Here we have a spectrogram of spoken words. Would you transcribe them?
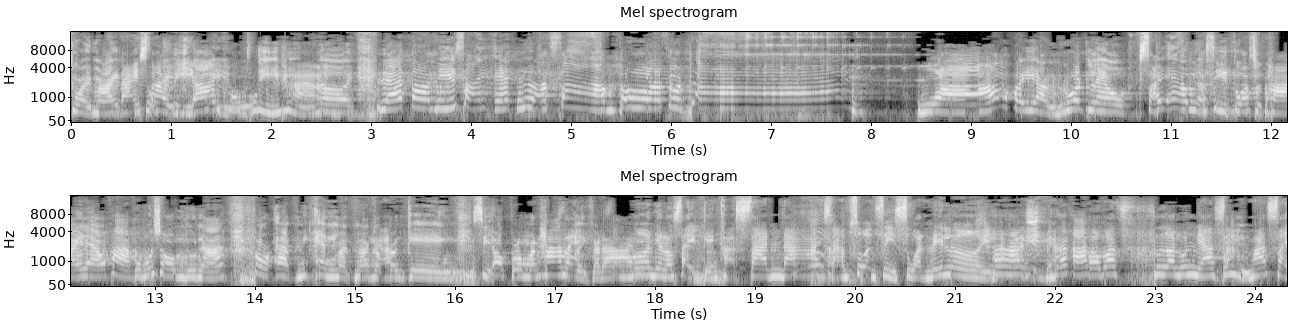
สวยไหมได้ทุกใส่สีได้ทุกสีผิวค่ะ เลย และตอนนี้ไซส์เอสเหลือสามตัวสุดท้าย ว้าวไปอย่างรวดเร็วไซส์ L เหลือ 4 ตัวสุดท้ายแล้วค่ะ คุณผู้ชมดูนะต่อแอบมิกแอนมัดมากับกางเกง สีออกกรมท่าหน่อยก็ได้ซัมเมอร์เนี่ยเราใส่เกงขาสั้นได้สามส่วนสี่ส่วนได้เลยนะคะใช่เห็นไหมนะคะเพราะว่าเสื้อรุ่นเนี้ยสามารถใส่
